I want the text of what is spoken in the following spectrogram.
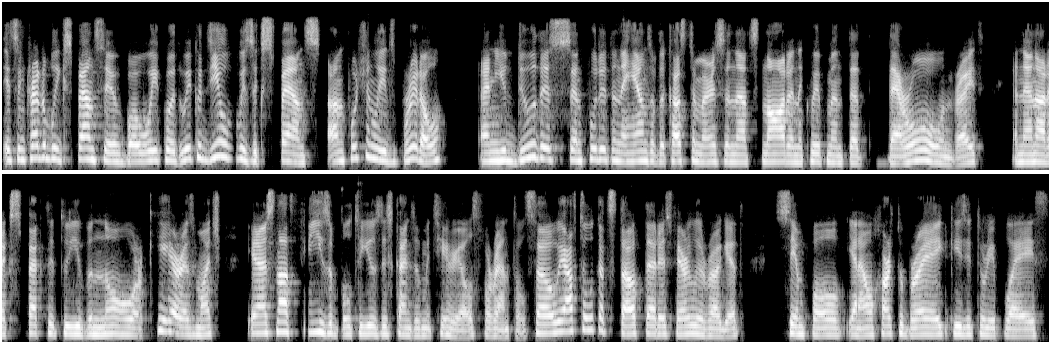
it's incredibly expensive but we could we could deal with expense. Unfortunately it's brittle and you do this and put it in the hands of the customers and that's not an equipment that they're own right? And they're not expected to even know or care as much you know it's not feasible to use these kinds of materials for rental. So we have to look at stuff that is fairly rugged simple you know hard to break easy to replace.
